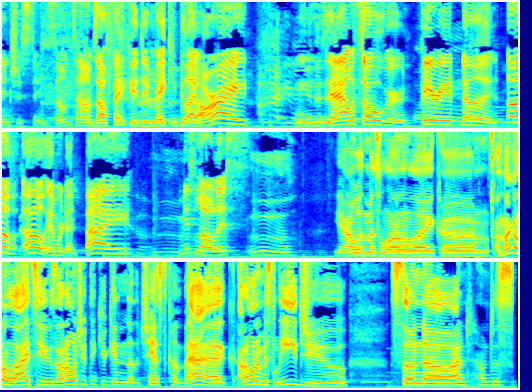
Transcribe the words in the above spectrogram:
Interesting. Sometimes I'll fake it to make you be like, all right, now it's over. Period. Done. Oh, oh, and we're done. Bye. Miss Lawless. Ooh. Yeah, I'm with Miss Alana. Like, um, I'm not gonna lie to you because I don't want you to think you're getting another chance to come back. I don't want to mislead you. So no, I, I'm just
